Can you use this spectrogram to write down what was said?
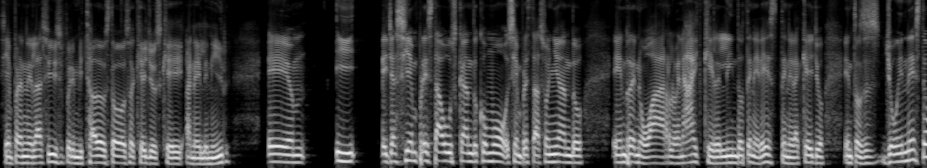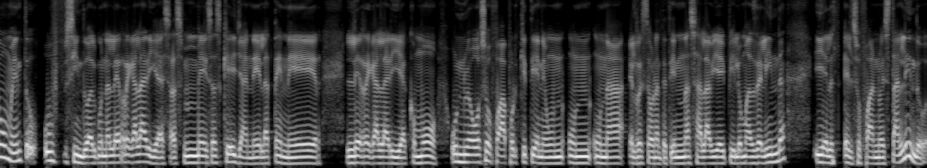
siempre anhela así, súper invitados todos aquellos que anhelen ir. Eh, y ella siempre está buscando como, siempre está soñando en renovarlo, en, ay, qué lindo tener esto, tener aquello. Entonces yo en este momento, uf, sin duda alguna le regalaría esas mesas que ella anhela tener, le regalaría como un nuevo sofá porque tiene un, un- una, el restaurante tiene una sala VIP lo más de linda y el, el sofá no es tan lindo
